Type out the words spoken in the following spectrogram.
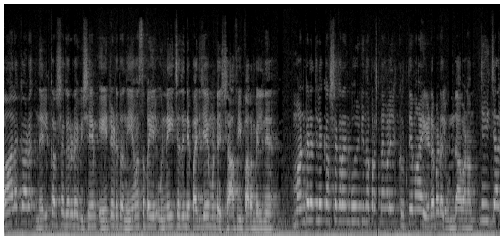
പാലക്കാട് നെൽകർഷകരുടെ വിഷയം ഏറ്റെടുത്ത നിയമസഭയിൽ ഉന്നയിച്ചതിന്റെ പരിചയമുണ്ട് ഷാഫി പറമ്പലിന്. മണ്ഡലത്തിലെ കർഷകർ അനുഭവിക്കുന്ന പ്രശ്നങ്ങളിൽ കൃത്യമായ ഇടപെടൽ ഉണ്ടാവണം. ജയിച്ചാൽ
